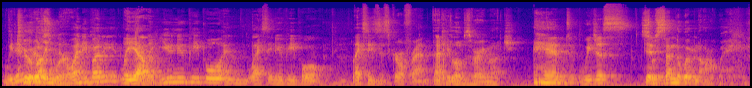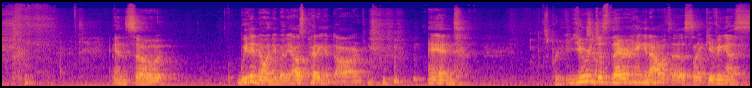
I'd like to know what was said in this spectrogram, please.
we didn't Two really know anybody. Like, yeah, like you knew people and Lexi knew people. Lexi's his girlfriend, That he loves very much. and we just So didn't. send the women our way. and so we didn't know anybody. I was petting a dog, and It's pretty. you were just there hanging out with us, like giving us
